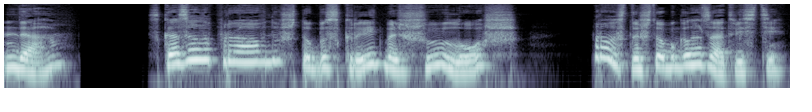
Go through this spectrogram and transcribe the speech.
Да, сказала правду, чтобы скрыть большую ложь. Просто чтобы глаза отвести.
